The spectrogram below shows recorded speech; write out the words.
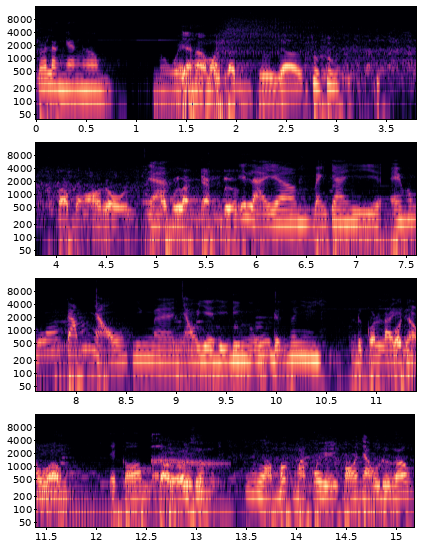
Có lăng nhăng không? Nó quen Dạ không. mối tình xưa giờ. Ta bỏ rồi. Dạ. không có lăng nhăng được. Với lại à, bạn trai thì em không có cấm nhậu nhưng mà nhậu về thì đi ngủ đừng có nhây. Đừng có lầy có nhậu không dạ có mà trời ơi sao nó làm mất mặt quá vậy? Bỏ nhậu được không?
